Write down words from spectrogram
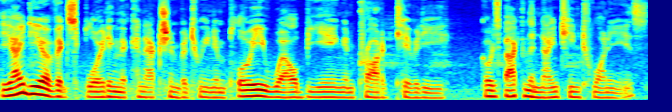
The idea of exploiting the connection between employee well being and productivity goes back to the 1920s.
